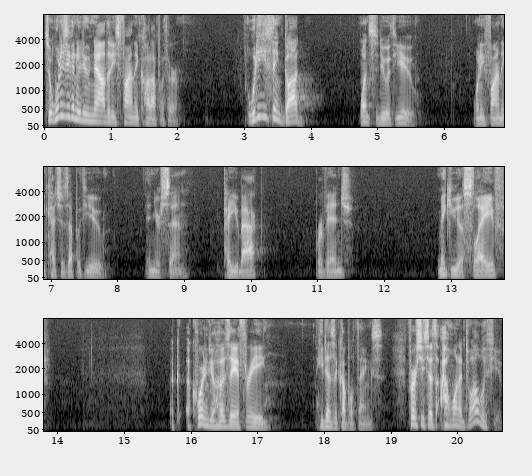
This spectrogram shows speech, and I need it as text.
So, what is he going to do now that he's finally caught up with her? What do you think God wants to do with you when he finally catches up with you in your sin? Pay you back? Revenge? Make you a slave? According to Hosea 3, he does a couple things. First, he says, I want to dwell with you.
